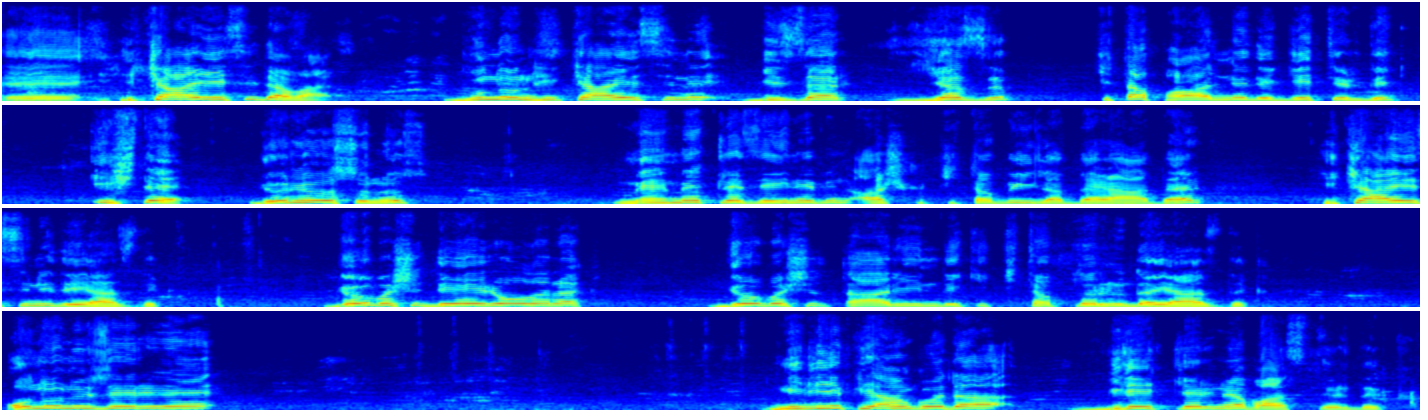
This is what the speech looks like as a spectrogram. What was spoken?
e, hikayesi de var. Bunun hikayesini bizler yazıp kitap haline de getirdik. İşte görüyorsunuz Mehmet'le Zeynep'in aşkı kitabıyla beraber hikayesini de yazdık. Gölbaşı değeri olarak Gölbaşı tarihindeki kitaplarını da yazdık. Onun üzerine Milli Piyango'da biletlerine bastırdık.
